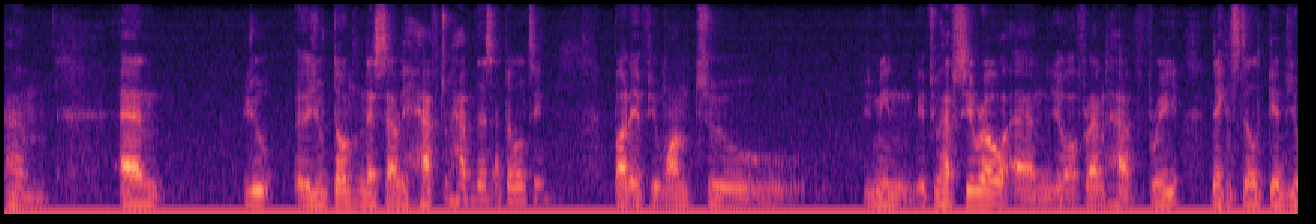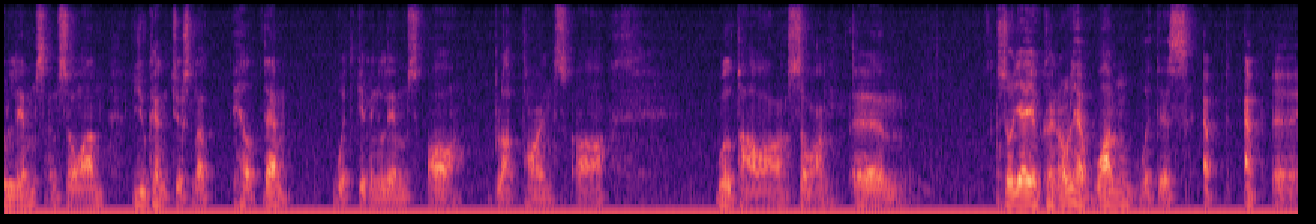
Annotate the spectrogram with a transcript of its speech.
Um, and you uh, you don't necessarily have to have this ability, but if you want to you mean if you have zero and your friend have three, they can still give you limbs and so on. You can just not help them with giving limbs or blood points or willpower or so on. Um, so yeah, you can only have one with this ap ap uh,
